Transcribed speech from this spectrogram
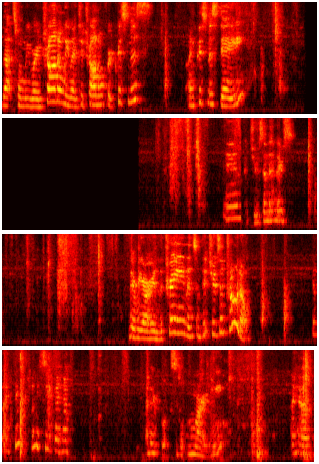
that's when we were in Toronto. We went to Toronto for Christmas on Christmas Day. And pictures, and then there's there we are in the train and some pictures in Toronto. And I think, let me see if I have other books about Marty. I have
